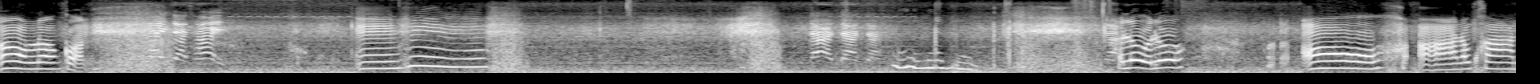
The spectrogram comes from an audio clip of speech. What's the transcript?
อ้าวรอก่อน ใช่จ้ะใช่อืมฮึมจ้าจ้าจ้าจ้าฮัลโหลฮัลโหลอ๋ออ่ารำคาญ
